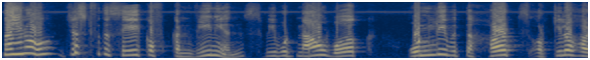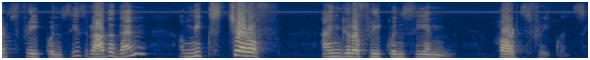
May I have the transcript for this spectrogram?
Now, you know just for the sake of convenience, we would now work only with the hertz or kilohertz frequencies rather than a mixture of angular frequency and hertz frequency.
